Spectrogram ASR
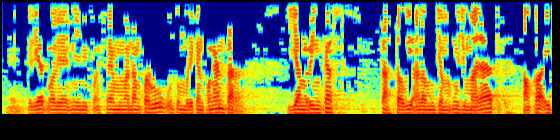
Ya, dilihat oleh ini saya memandang perlu untuk memberikan pengantar yang ringkas tahtawi ala mujmalat aqaid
